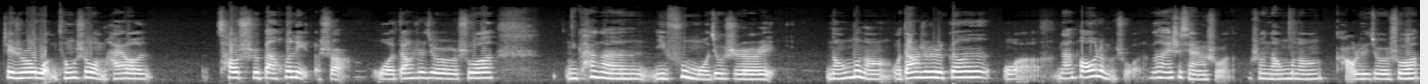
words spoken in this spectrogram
这时候我们同时我们还要操持办婚礼的事儿。我当时就是说，你看看你父母就是。能不能？我当时是跟我男朋友这么说的，跟 H 先生说的。我说能不能考虑，就是说，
